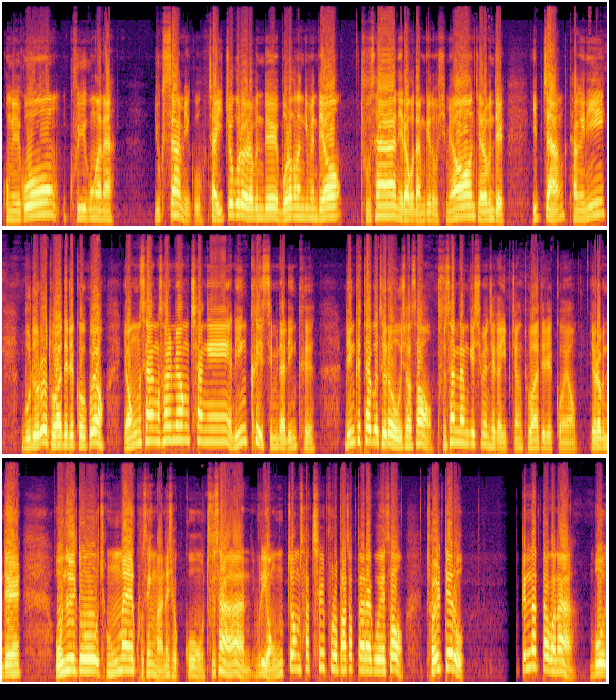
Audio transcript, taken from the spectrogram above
010-9201 6329. 자 이쪽으로 여러분들 뭐라고 남기면 돼요? 두산이라고 남겨놓으시면 자, 여러분들 입장 당연히 무료로 도와드릴 거고요. 영상 설명창에 링크 있습니다. 링크. 링크 타고 들어오셔서 두산 남기시면 제가 입장 도와드릴 거예요. 여러분들 오늘도 정말 고생 많으셨고 두산 우리 0.47% 빠졌다라고 해서 절대로 끝났다거나 뭐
